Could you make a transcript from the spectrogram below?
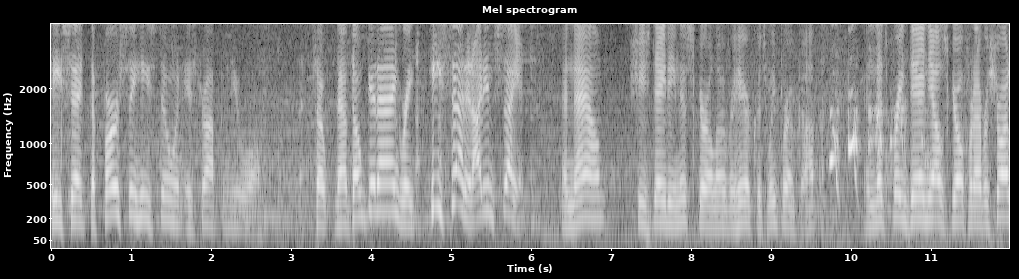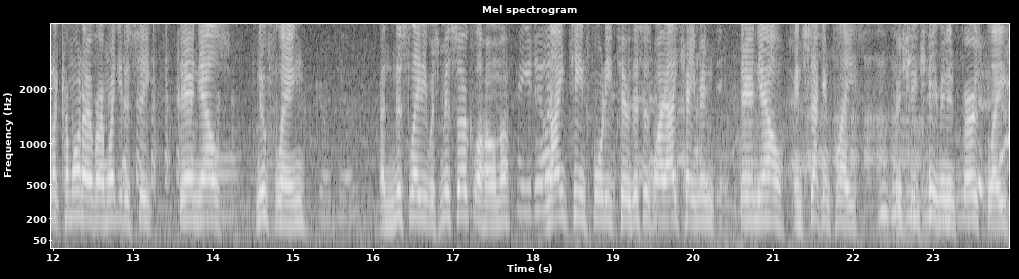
he said the first thing he's doing is dropping you off. So now don't get angry. He said it. I didn't say it. And now she's dating this girl over here because we broke up. And let's bring Danielle's girlfriend over. Charlotte, come on over. I want you to see Danielle's new fling. And this lady was Miss Oklahoma. How you doing? 1942. This is why I came in, Danielle, in second place, because she came in in first place.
